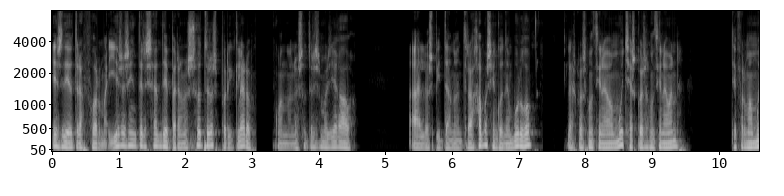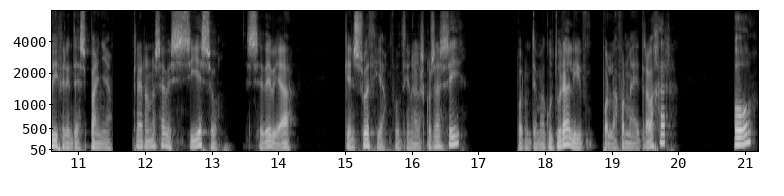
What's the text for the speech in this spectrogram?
es de otra forma. Y eso es interesante para nosotros porque, claro, cuando nosotros hemos llegado al hospital donde trabajamos, en Gotemburgo, las cosas funcionaban, muchas cosas funcionaban de forma muy diferente a España. Claro, no sabes si eso se debe a que en Suecia funcionan las cosas así, por un tema cultural y por la forma de trabajar, o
